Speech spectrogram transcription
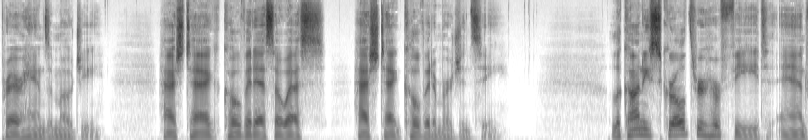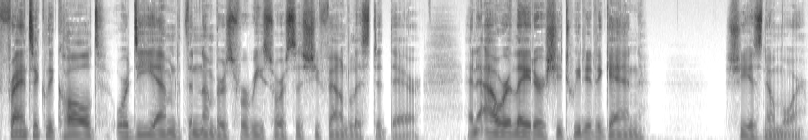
Prayer hands emoji. Hashtag COVID SOS, hashtag COVID emergency. Lakhani scrolled through her feed and frantically called or DM'd the numbers for resources she found listed there. An hour later, she tweeted again, She is no more.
